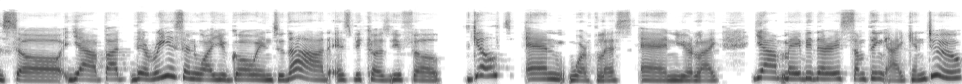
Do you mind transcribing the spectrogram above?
so yeah, but the reason why you go into that is because you feel guilt and worthless. And you're like, yeah, maybe there is something I can do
